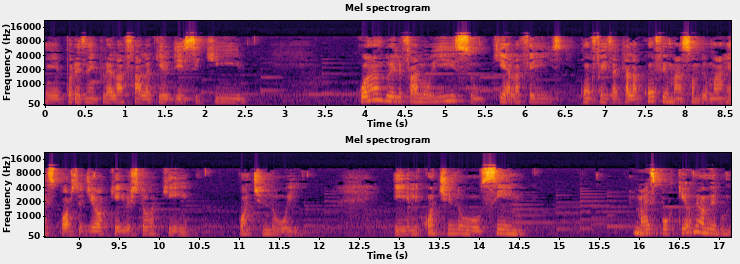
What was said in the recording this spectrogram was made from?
É, por exemplo, ela fala que ele disse que quando ele falou isso, que ela fez, fez aquela confirmação de uma resposta de ok, eu estou aqui, continue ele continuou, sim. Mas porque o meu amigo,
